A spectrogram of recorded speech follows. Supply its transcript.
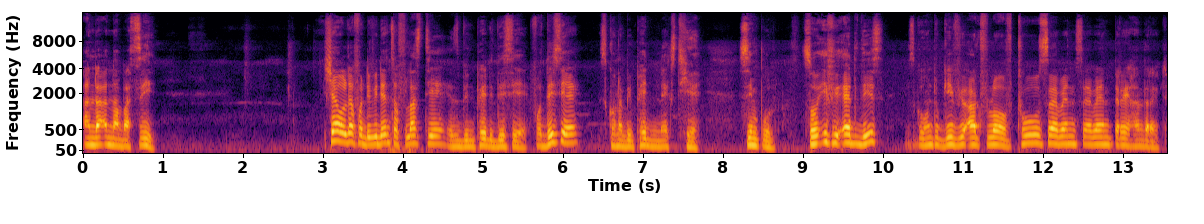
under number C. Shareholder for dividends of last year has been paid this year. For this year, it's going to be paid next year. Simple. So if you add this, it's going to give you outflow of 277,300.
